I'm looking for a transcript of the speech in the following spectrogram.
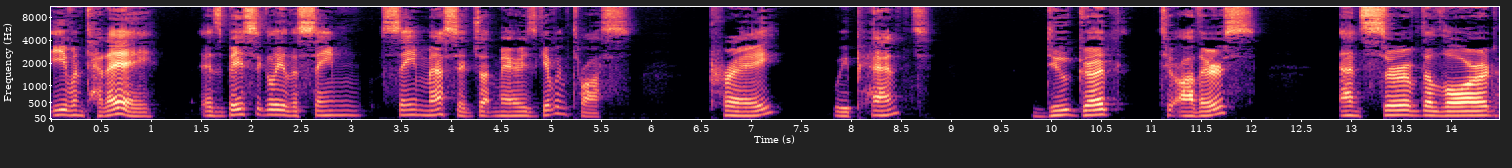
even today is basically the same same message that Mary's given to us pray repent, do good to others, and serve the Lord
